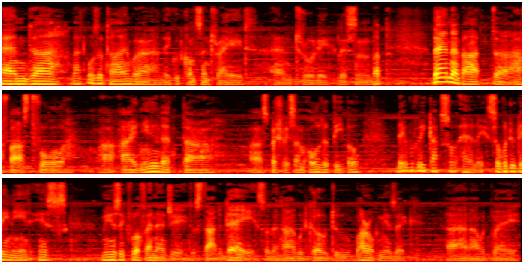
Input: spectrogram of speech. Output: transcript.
And uh, that was a time where they could concentrate and truly listen. But then, about uh, half past four, uh, I knew that, uh, especially some older people, they would wake up so early. So what do they need is music full of energy to start the day. So then I would go to Baroque music, and I would play,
